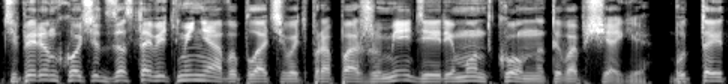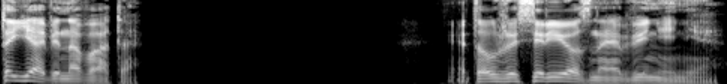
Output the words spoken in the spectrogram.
«Теперь он хочет заставить меня выплачивать пропажу меди и ремонт комнаты в общаге, будто это я виновата. «Это уже серьезное обвинение»,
